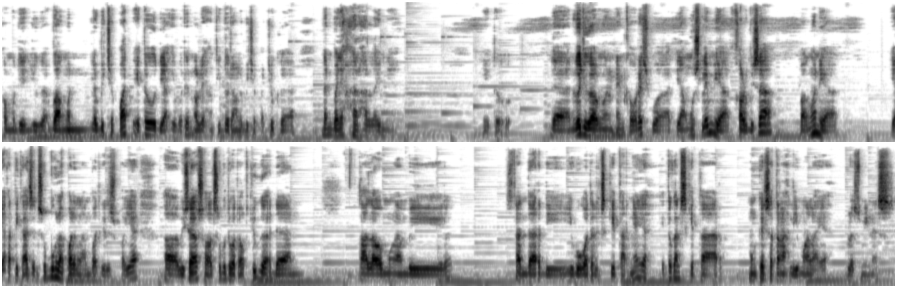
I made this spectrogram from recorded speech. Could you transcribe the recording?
kemudian juga bangun lebih cepat itu diakibatkan oleh yang tidur yang lebih cepat juga dan banyak hal-hal lainnya itu dan gue juga encourage buat yang muslim ya kalau bisa bangun ya ya ketika azan subuh lah paling lambat gitu. Supaya uh, bisa sholat subuh tepat waktu juga dan kalau mengambil standar di ibu kota dan sekitarnya ya itu kan sekitar mungkin setengah lima lah ya plus minus.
